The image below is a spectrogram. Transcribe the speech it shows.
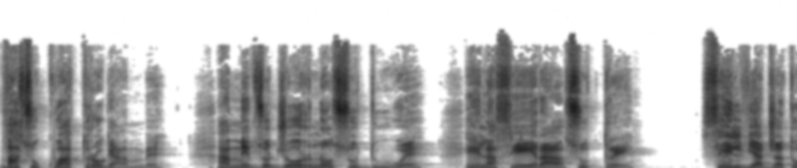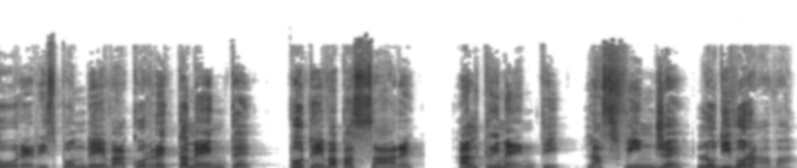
va su quattro gambe, a mezzogiorno su due e la sera su tre? Se il viaggiatore rispondeva correttamente, poteva passare, altrimenti la Sfinge lo divorava.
